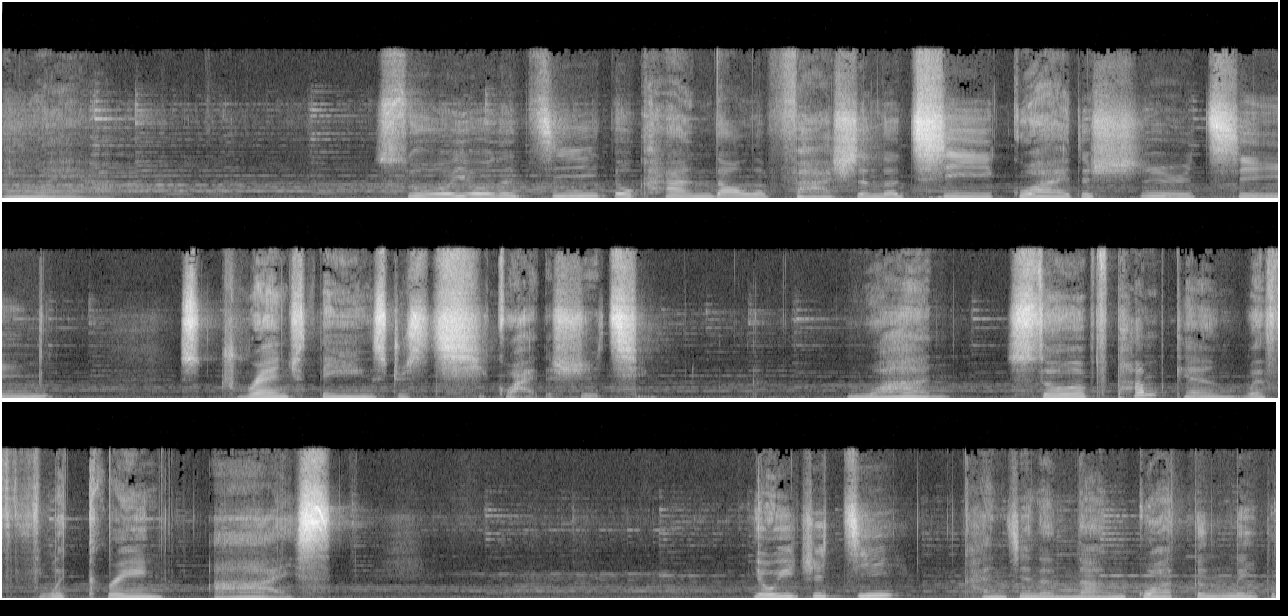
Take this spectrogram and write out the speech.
因为啊，所有的鸡都看到了发生了奇怪的事情。Strange things 就是奇怪的事情。One saw a pumpkin with flickering eyes。有一只鸡看见了南瓜灯里的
